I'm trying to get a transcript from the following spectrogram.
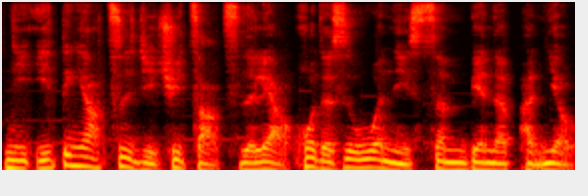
你一定要自己去找资料，或者是问你身边的朋友。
